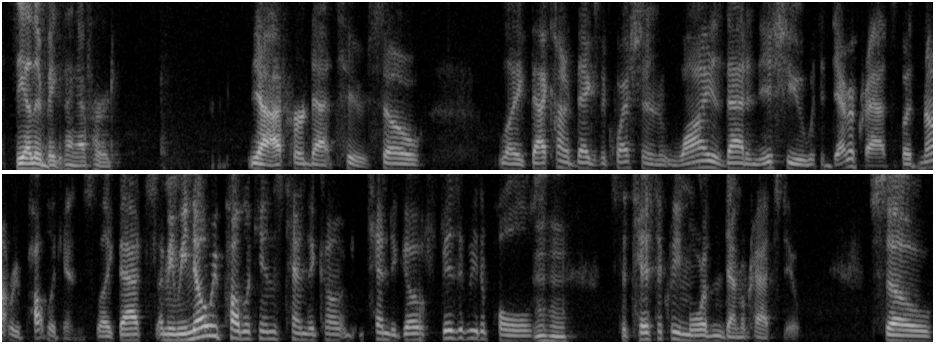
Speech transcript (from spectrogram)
It's the other big thing I've heard. Yeah, I've heard that too. So, like, that kind of begs the question why is that an issue with the Democrats but not Republicans? Like, that's, I mean, we know Republicans tend to come, tend to go physically to polls. hmm statistically more than Democrats do. So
